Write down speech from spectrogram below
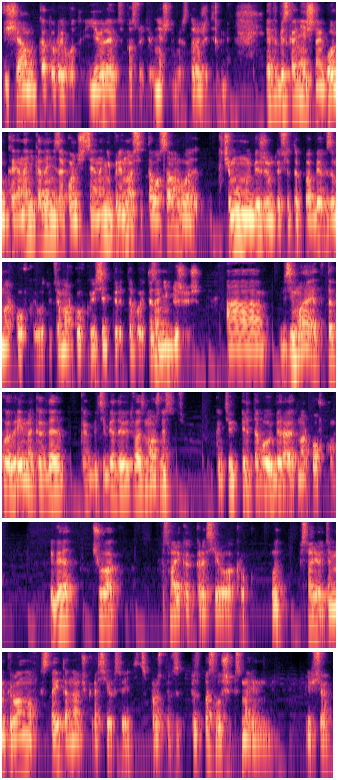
вещам, которые вот являются, по сути, внешними раздражителями, это бесконечная гонка, и она никогда не закончится, и она не приносит того самого, к чему мы бежим. То есть это побег за морковкой. Вот у тебя морковка висит перед тобой, и ты за ней бежишь. А зима – это такое время, когда как бы тебе дают возможность перед тобой убирают морковку и говорят, чувак, посмотри, как красиво вокруг. Вот посмотри, у тебя микроволновка стоит, она очень красиво светится. Просто послушай, посмотри на нее. И все.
